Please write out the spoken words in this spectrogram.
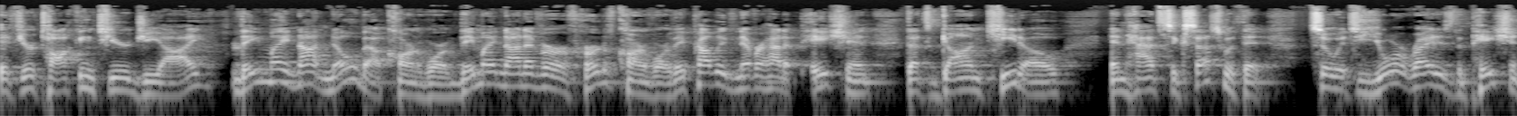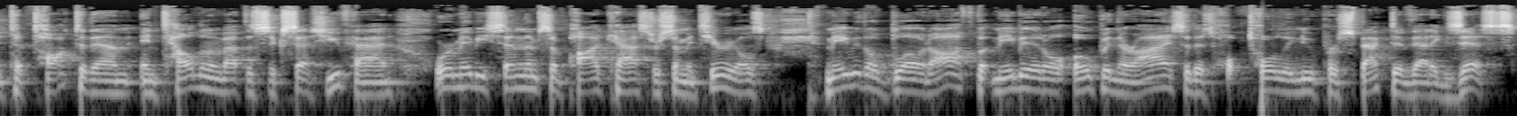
if you're talking to your GI, they might not know about carnivore. They might not ever have heard of carnivore. They probably have never had a patient that's gone keto and had success with it. So it's your right as the patient to talk to them and tell them about the success you've had, or maybe send them some podcasts or some materials. Maybe they'll blow it off, but maybe it'll open their eyes to this totally new perspective that exists.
